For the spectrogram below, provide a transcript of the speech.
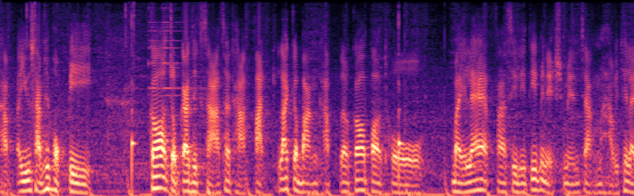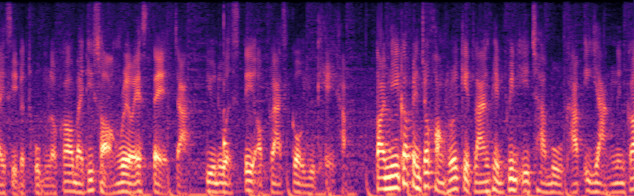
ครับ อายุ 36 ปี ก็จบการศึกษาสถาปัตย์ลาดกระบังครับ แล้วก็ปอโท ใบแรก Facility Management จากมหาวิทยาลัยศรีปทุม แล้วก็ใบที่ 2 Real Estate จาก University of Glasgow UK ครับ ตอนนี้ก็เป็นเจ้าของธุรกิจร้าน Penguin Eat Shabu ครับ อีกอย่างหนึ่งก็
